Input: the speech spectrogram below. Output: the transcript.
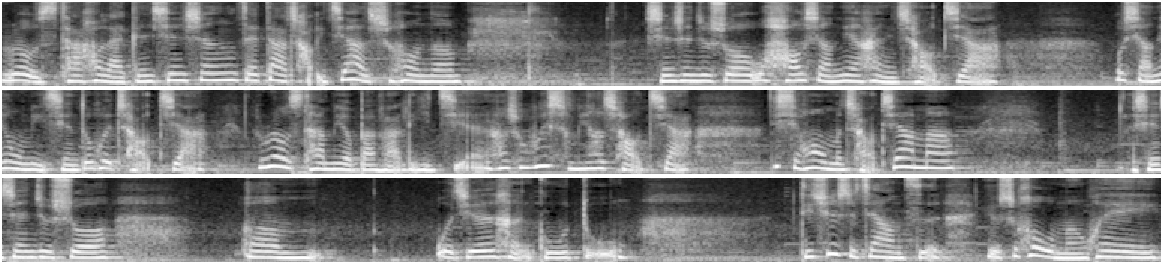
Rose，她后来跟先生在大吵一架的时候呢，先生就说：“我好想念和你吵架。”我想念我们以前都会吵架，Rose 她没有办法理解，她说，为什么要吵架？你喜欢我们吵架吗？先生就说，嗯，我觉得很孤独。的确是这样子，有时候我们会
